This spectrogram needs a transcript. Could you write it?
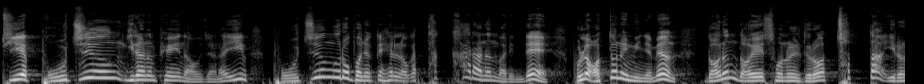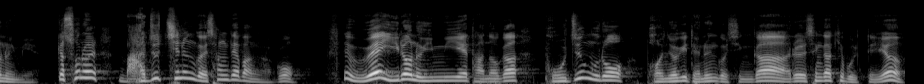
뒤에 보증이라는 표현이 나오잖아요. 이 보증으로 번역된 헬러가 타카라는 말인데 본래 어떤 의미냐면 너는 너의 손을 들어 쳤다 이런 의미예요. 그러니까 손을 마주치는 거예요 상대방하고. 왜 이런 의미의 단어가 보증으로 번역이 되는 것인가를 생각해 볼 때요.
